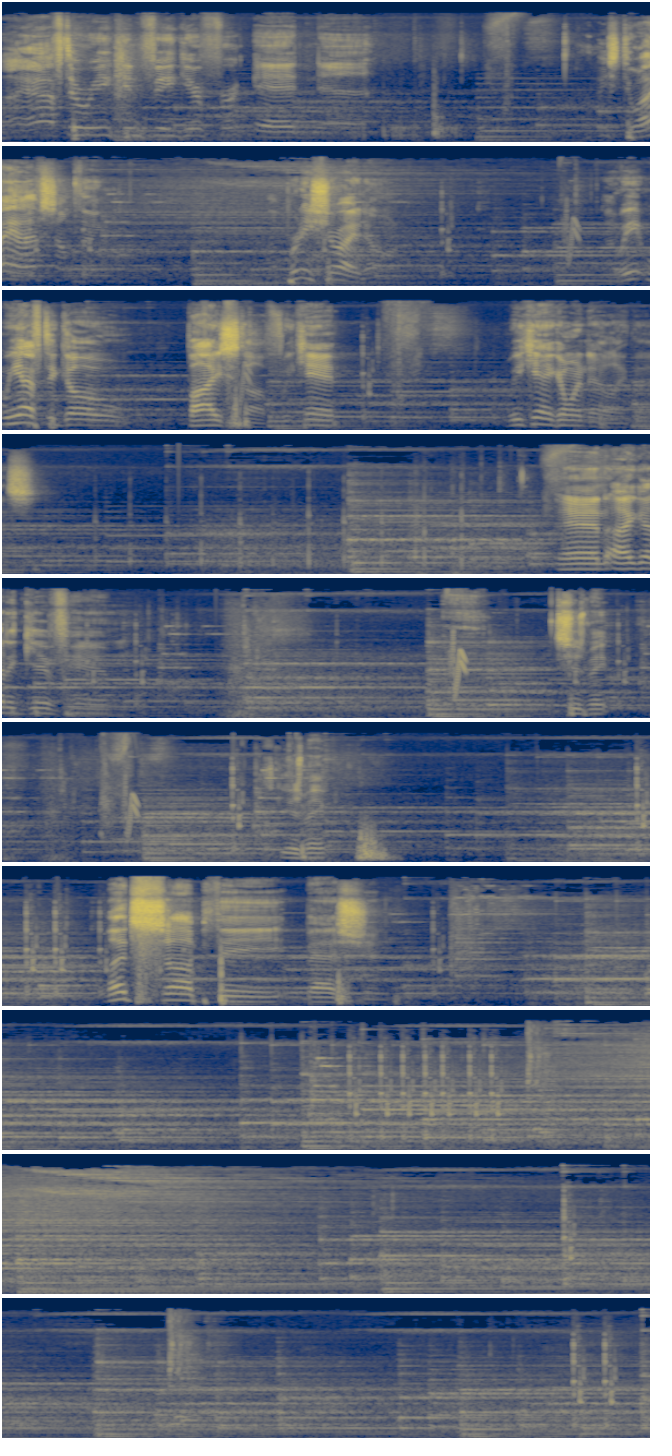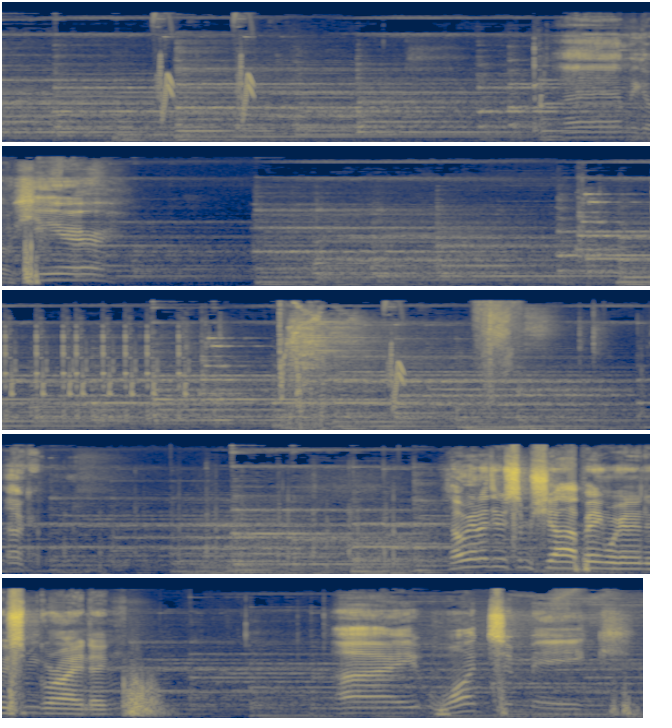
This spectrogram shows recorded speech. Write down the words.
I have to reconfigure for Edna. At least, do I have something? I'm pretty sure I don't. We, we have to go buy stuff. We can't... We can't go in there like this. And I gotta give him... Excuse me. Excuse me. Let's sub the Bastion. Some shopping. We're gonna do some grinding. I want to make.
